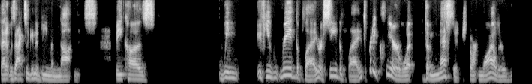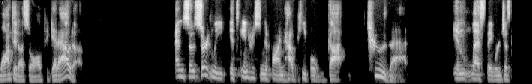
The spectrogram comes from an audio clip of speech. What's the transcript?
that it was actually going to be monotonous because we, if you read the play or see the play, it's pretty clear what the message Thornton Wilder wanted us all to get out of. And so certainly it's interesting to find how people got to that unless they were just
